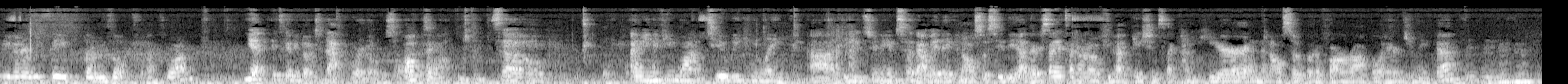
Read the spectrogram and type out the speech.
You're gonna receive the results as well. Yeah, it's gonna go to that portal result as well. So, I mean, if you want to, we can link uh, the username so that way they can also see the other sites. I don't know if you have patients that come here and then also go to Far Rockaway or Jamaica. Mm-hmm. Mm-hmm.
